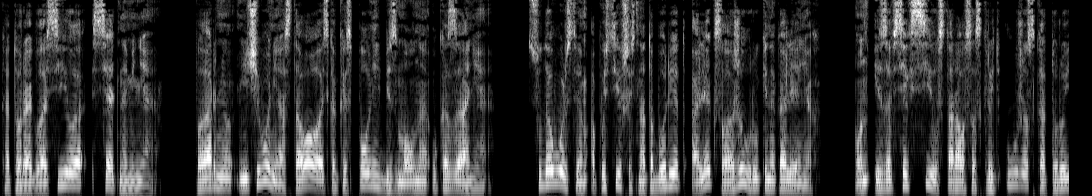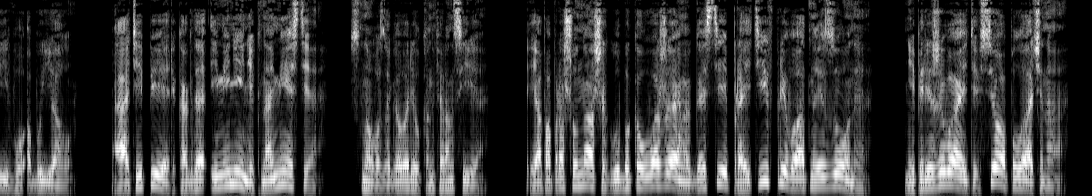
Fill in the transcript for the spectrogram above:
которая гласила «Сядь на меня». Парню ничего не оставалось, как исполнить безмолвное указание. С удовольствием опустившись на табурет, Олег сложил руки на коленях. Он изо всех сил старался скрыть ужас, который его обуял. «А теперь, когда именинник на месте», — снова заговорил конферансье, «я попрошу наших глубоко уважаемых гостей пройти в приватные зоны. Не переживайте, все оплачено».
